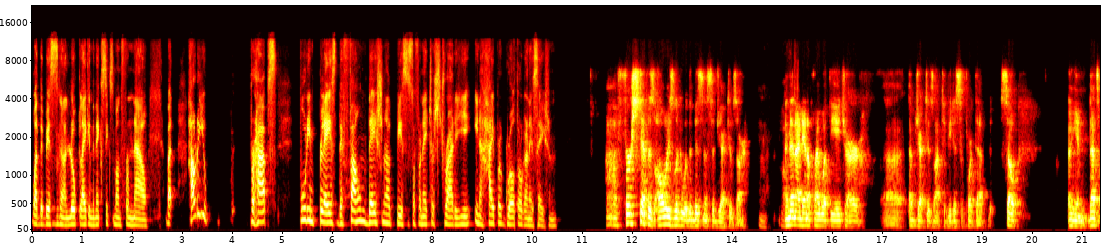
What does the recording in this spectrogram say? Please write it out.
what the business is going to look like in the next six months from now. But how do you perhaps put in place the foundational pieces of an HR strategy in a hyper growth organization? uh, first step is always look at what the business objectives are mm, and then identify what the hr uh, objectives ought to be to support that so again that's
